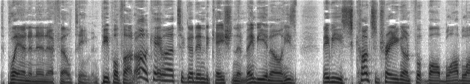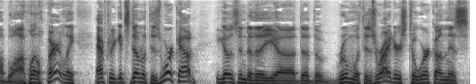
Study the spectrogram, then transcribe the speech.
to play on an NFL team. And people thought, oh, okay, well, that's a good indication that maybe you know he's maybe he's concentrating on football. Blah blah blah. Well, apparently after he gets done with his workout, he goes into the uh, the the room with his writers to work on this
